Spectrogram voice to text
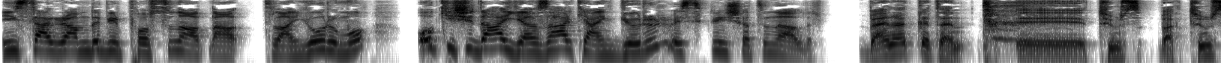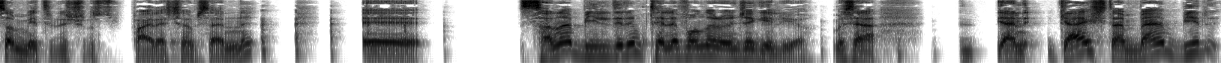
Instagram'da bir postun altına atılan yorumu o kişi daha yazarken görür ve screenshot'ını alır. Ben hakikaten e, tüm bak tüm samimiyetimle şunu paylaşacağım seninle. E, sana bildirim telefondan önce geliyor. Mesela yani gerçekten ben bir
